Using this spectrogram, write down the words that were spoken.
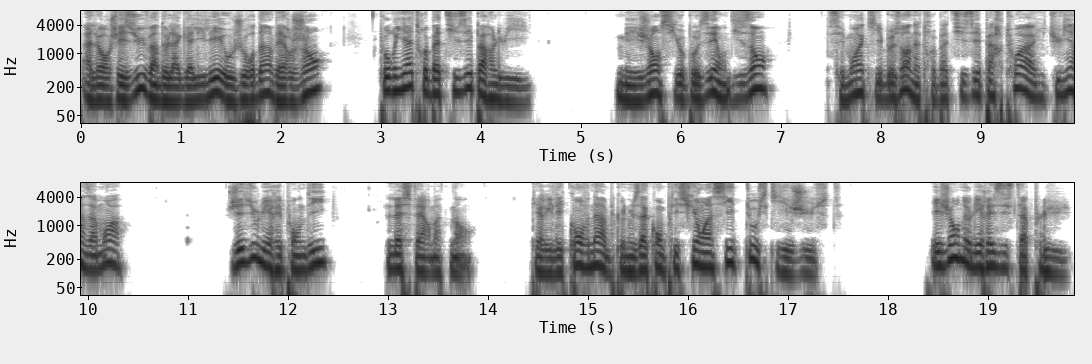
Alors Jésus vint de la Galilée au Jourdain vers Jean pour y être baptisé par lui. Mais Jean s'y opposait en disant C'est moi qui ai besoin d'être baptisé par toi, et tu viens à moi. Jésus lui répondit Laisse faire maintenant, car il est convenable que nous accomplissions ainsi tout ce qui est juste. Et Jean ne lui résista plus.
